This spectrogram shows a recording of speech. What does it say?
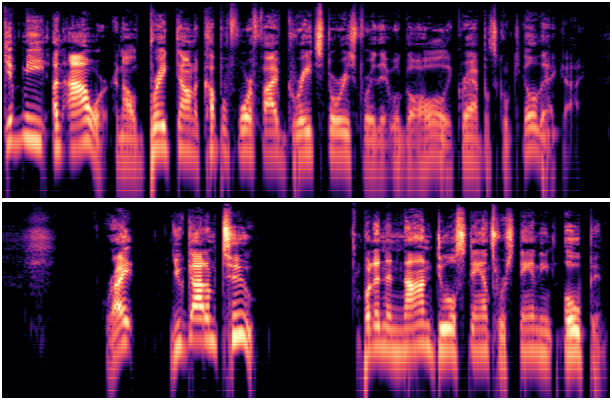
Give me an hour and I'll break down a couple, four or five great stories for you that will go, holy crap, let's go kill that guy. Right? You got them too. But in a non dual stance, we're standing open.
